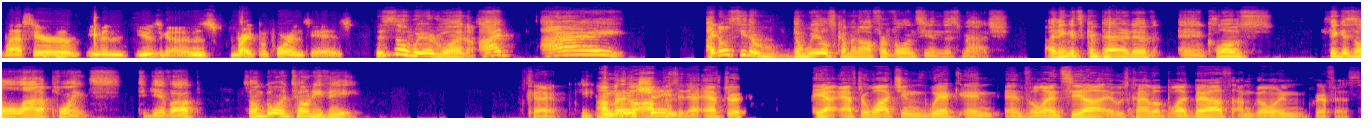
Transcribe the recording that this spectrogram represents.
last year or mm-hmm. even years ago. It was right before NCAAs. This is a weird one. I I I don't see the the wheels coming off for Valencia in this match. I think it's competitive and close. I think it's a lot of points to give up. So I'm going Tony V. Okay. He- I'm gonna go going Shane. opposite. After yeah, after watching Wick and, and Valencia, it was kind of a bloodbath. I'm going Griffith.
